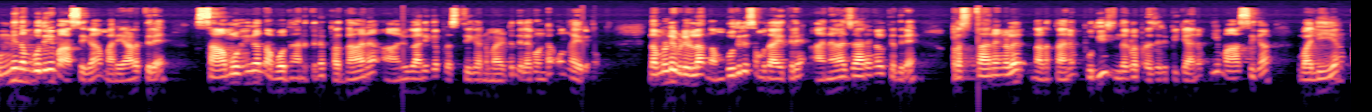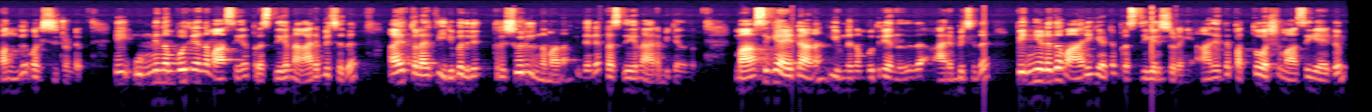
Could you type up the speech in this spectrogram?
ഉണ്ണി നമ്പൂതിരി മാസിക മലയാളത്തിലെ സാമൂഹിക നവോത്ഥാനത്തിന്റെ പ്രധാന ആനുകാലിക പ്രസിദ്ധീകരണമായിട്ട് നിലകൊണ്ട ഒന്നായിരുന്നു. നമ്മളുടെ ഇവിടെയുള്ള നമ്പൂതിരി സമുദായത്തിലെ അനാചാരങ്ങൾക്കെതിരെ പ്രസ്ഥാനങ്ങൾ നടത്താനും പുതിയ ചിന്തകൾ പ്രചരിപ്പിക്കാനും ഈ മാസിക വലിയ പങ്ക് വഹിച്ചിട്ടുണ്ട്. ഈ ഉണ്ണി നമ്പൂതിരി എന്ന മാസിക പ്രസിദ്ധീകരണം ആരംഭിച്ചത് ആയിരത്തി തൊള്ളായിരത്തി ഇരുപതിൽ തൃശ്ശൂരിൽ നിന്നുമാണ് ഇതിന്റെ പ്രസിദ്ധീകരണം ആരംഭിക്കുന്നത്. മാസികയായിട്ടാണ് ഈ ഉണ്ണി നമ്പൂതിരി എന്നത് ആരംഭിച്ചത്. പിന്നീട് ഇത് വാരികയായിട്ടും പ്രസിദ്ധീകരിച്ചു തുടങ്ങി. ആദ്യത്തെ പത്ത് വർഷം മാസികയായിട്ടും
